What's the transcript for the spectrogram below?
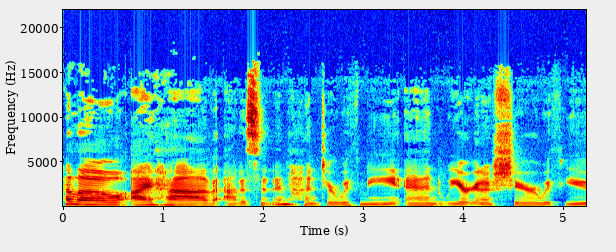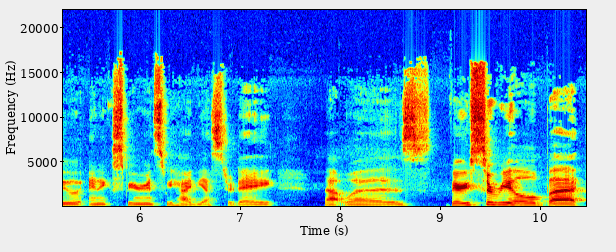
Hello, I have Addison and Hunter with me, and we are going to share with you an experience we had yesterday that was very surreal but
